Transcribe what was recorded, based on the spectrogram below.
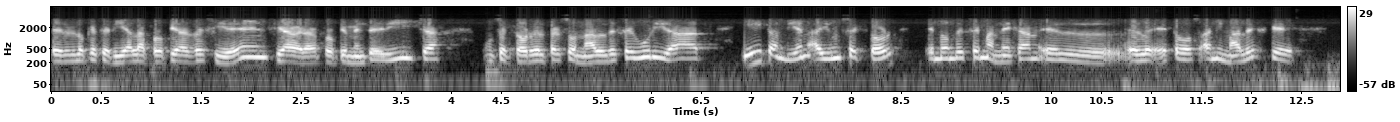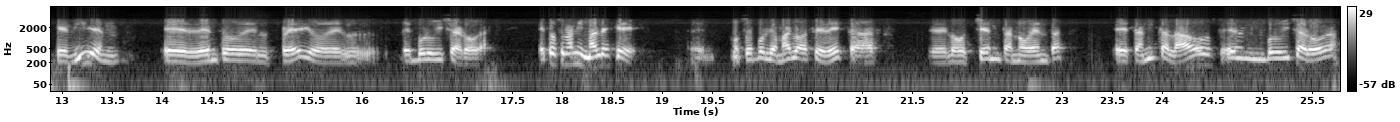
lo que sería la propia residencia, ¿verdad? propiamente dicha, un sector del personal de seguridad y también hay un sector en donde se manejan el, estos animales que, que viven eh, dentro del predio del, del Burubicharoga. Estos son animales que, eh, no sé por llamarlo, hace décadas, de los 80, 90, están instalados en Burubicharoga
